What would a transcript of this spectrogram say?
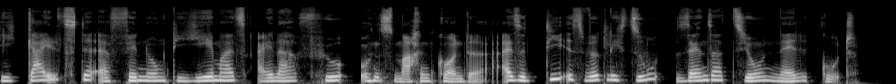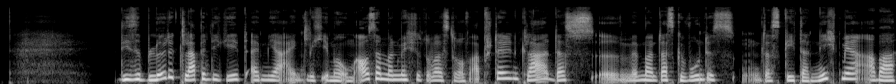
die geilste Erfindung, die jemals einer für uns machen konnte. Also die ist wirklich so sensationell gut. Diese blöde Klappe, die geht einem ja eigentlich immer um, außer man möchte was drauf abstellen. Klar, das, äh, wenn man das gewohnt ist, das geht dann nicht mehr, aber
